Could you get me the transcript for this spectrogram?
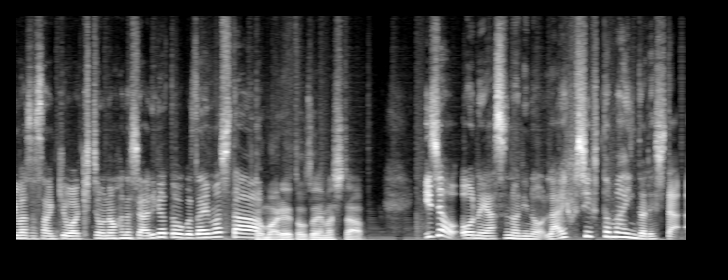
岩佐さん今日は貴重なお話ありがとうございました。どうもありがとうございました。以上大野康則のライフシフトマインドでした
